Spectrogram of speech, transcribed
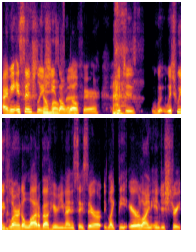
I mean, She's essentially, on she's on welfare. welfare, which is which we've learned a lot about here in the United States. There are like, the airline industry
